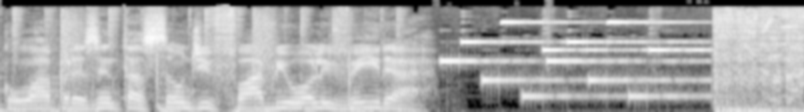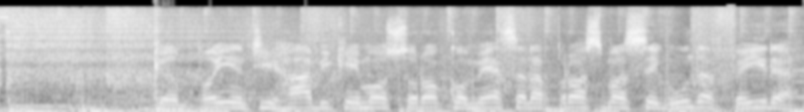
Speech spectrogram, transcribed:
com a apresentação de Fábio Oliveira. Campanha antirrábica em Mossoró começa na próxima segunda-feira.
